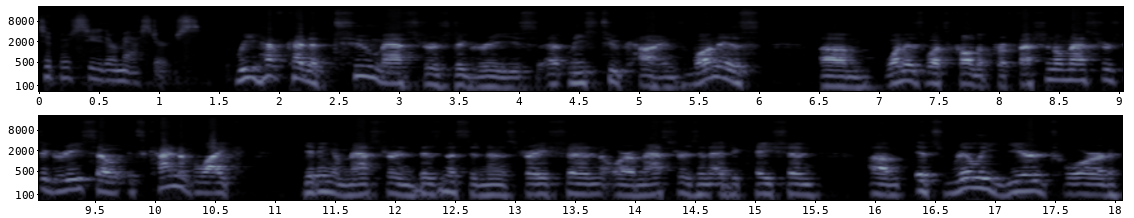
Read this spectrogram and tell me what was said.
to pursue their master's? We have kind of two master's degrees, at least two kinds. One is um, one is what's called a professional master's degree. So it's kind of like getting a master in business administration or a master's in education. Um, it's really geared toward.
